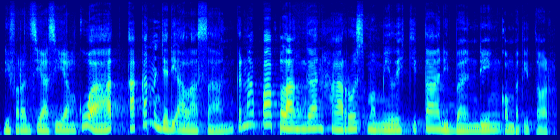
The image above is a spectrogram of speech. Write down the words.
Diferensiasi yang kuat akan menjadi alasan kenapa pelanggan harus memilih kita dibanding kompetitor.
